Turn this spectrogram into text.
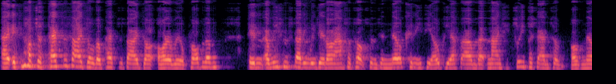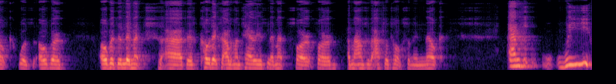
Uh, it's not just pesticides, although pesticides are, are, a real problem. In a recent study we did on aflatoxins in milk in Ethiopia found that 93% of, of milk was over over the limits, uh, the Codex Alimentarius limits for, for amount of aflatoxin in milk. And we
